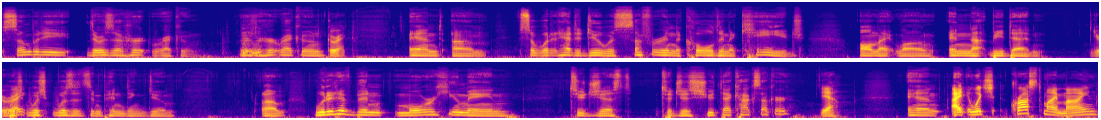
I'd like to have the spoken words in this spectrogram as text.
somebody there was a hurt raccoon. There was a Mhm. hurt raccoon Correct. and um, so what it had to do was suffer in the cold in a cage all night long and not be dead. You're which, right. Which was its impending doom. Um, would it have been more humane to just to just shoot that cocksucker? Yeah. and I which crossed my mind,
